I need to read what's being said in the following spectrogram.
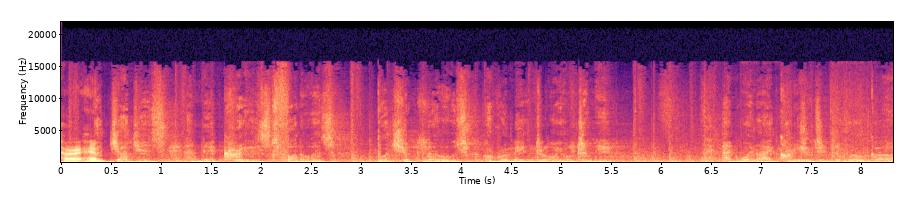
Hurt him. The judges and their crazed followers butchered those who remained loyal to me. And when I created the Rhogar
